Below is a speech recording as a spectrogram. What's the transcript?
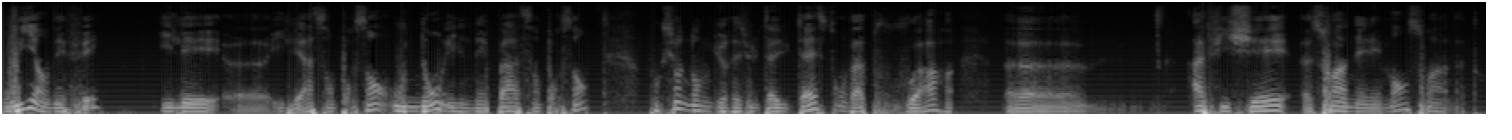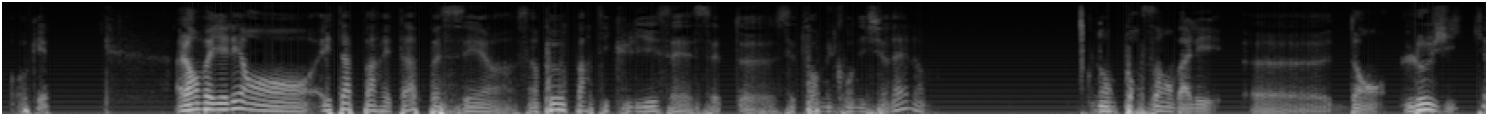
oui en effet, il est, euh, à 100% ou non, il n'est pas à 100%. En fonction donc du résultat du test, on va pouvoir euh, afficher euh, soit un élément, soit un autre. Alors on va y aller en étape par étape, c'est un, peu particulier cette, cette, formule conditionnelle. Donc pour ça on va aller dans logique,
